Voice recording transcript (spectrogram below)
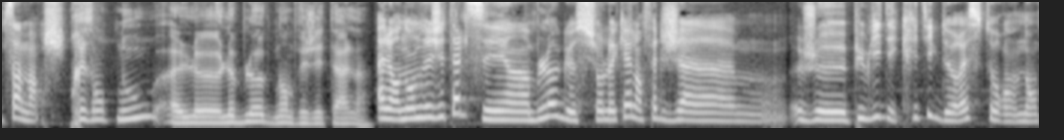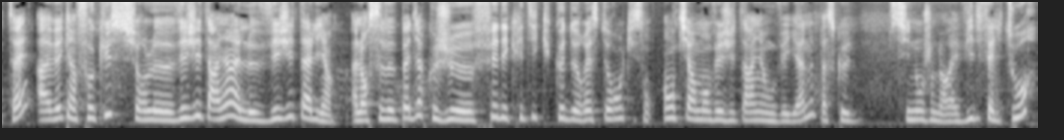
Ça marche. Présente-nous le, le blog Nantes Végétal. Alors, Nantes Végétal, c'est un blog sur lequel, en fait, je publie des critiques de restaurants nantais avec un focus sur le végétarien et le végétalien. Alors, ça veut pas dire que je fais des critiques que de restaurants qui sont entièrement végétariens ou véganes, parce que sinon, j'en aurais vite fait le tour.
